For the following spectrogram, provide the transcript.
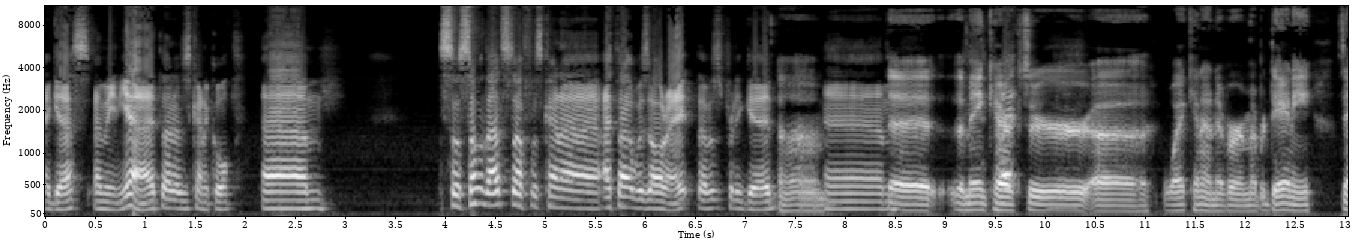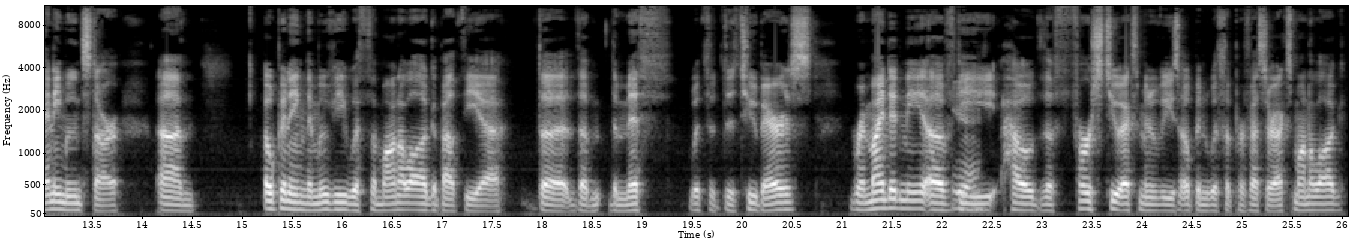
I guess. I mean, yeah, I thought it was kind of cool. Um, so some of that stuff was kind of I thought it was all right. That was pretty good. Um, Um, the the main character, uh, why can I never remember? Danny, Danny Moonstar, um, opening the movie with the monologue about the uh, the the the myth with the, the two bears reminded me of the how the first two X Men movies opened with the Professor X monologue,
